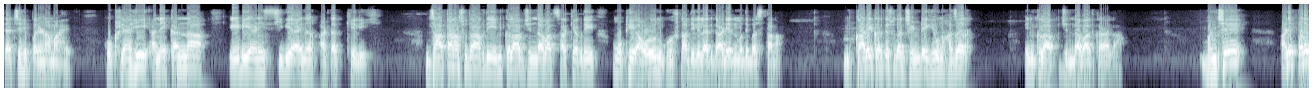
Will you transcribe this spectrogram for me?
त्याचे हे परिणाम आहेत. कुठल्याही अनेकांना ईडी आणि सीबीआयनं अटक केली. जाताना सुद्धा अगदी इन्कलाब जिंदाबाद सारखी अगदी मोठी आवळून घोषणा दिलेल्या आहेत गाड्यांमध्ये बसताना. कार्यकर्ते सुद्धा झेंडे घेऊन हजर. इन्कलाब जिंदाबाद करायला. म्हणजे आणि परत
